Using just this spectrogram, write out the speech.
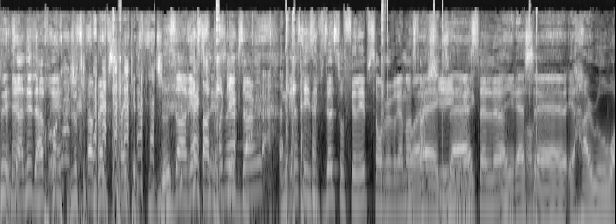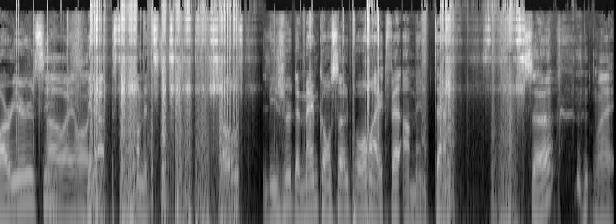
les années d'après. Juste quand même 5 petits jeux. Il nous en reste encore quelques-uns. Il nous reste des épisodes sur Philippe si on veut vraiment se Ouais, faire chier. Il reste celle-là. Euh, il reste euh, Hyrule Warriors aussi. Ah ouais, on- Mais là, c'est- a dit chose. Les jeux de même console pourront être faits en même temps. Ça, ouais.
